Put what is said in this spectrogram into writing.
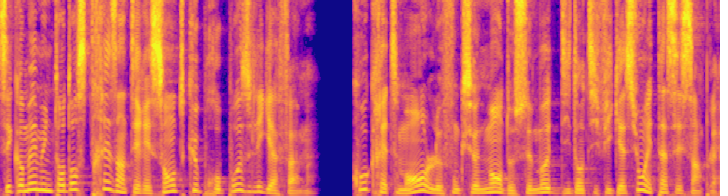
c'est quand même une tendance très intéressante que proposent les GAFAM. Concrètement, le fonctionnement de ce mode d'identification est assez simple.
